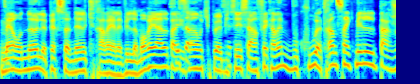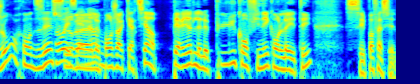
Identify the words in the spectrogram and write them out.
Mais on a le personnel qui travaille à la ville de Montréal, par exemple, qui peut habiter. Ça. en fait quand même beaucoup, à 35 000 par jour, qu'on disait, ah sur euh, le pont Jacques-Cartier en période le plus confiné qu'on l'a été. C'est pas facile.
